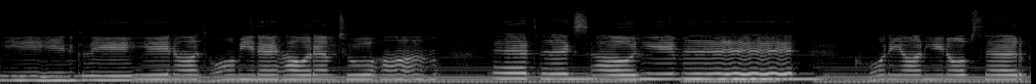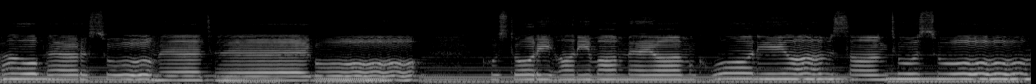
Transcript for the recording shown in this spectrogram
Inclina, Domine, haurem tuam, et exaudi me, conian in observa opersum et ego custori animam meam quoniam sanctus sum.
